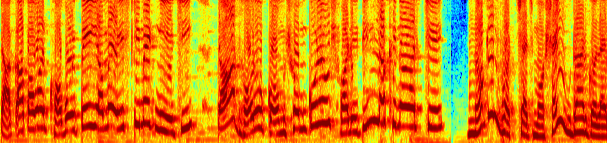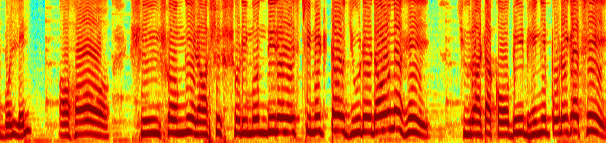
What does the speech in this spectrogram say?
টাকা পাওয়ার খবর পেয়েই আমরা এস্টিমেট নিয়েছি তা ধরো কম সম করেও সাড়ে তিন লাখে দাঁড়াচ্ছে নগেন ভট্টাচার্য মশাই উদার গলায় বললেন আহা সেই সঙ্গে রাসেশ্বরী মন্দিরের এস্টিমেটটাও জুড়ে দাও না হে। চূড়াটা কবে ভেঙে পড়ে গেছে?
